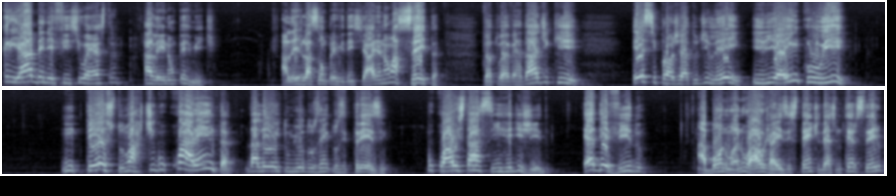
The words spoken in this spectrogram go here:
criar benefício extra, a lei não permite. A legislação previdenciária não aceita. Tanto é verdade que esse projeto de lei iria incluir um texto no artigo 40 da Lei 8.213, o qual está assim redigido. É devido abono anual já existente, 13º,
